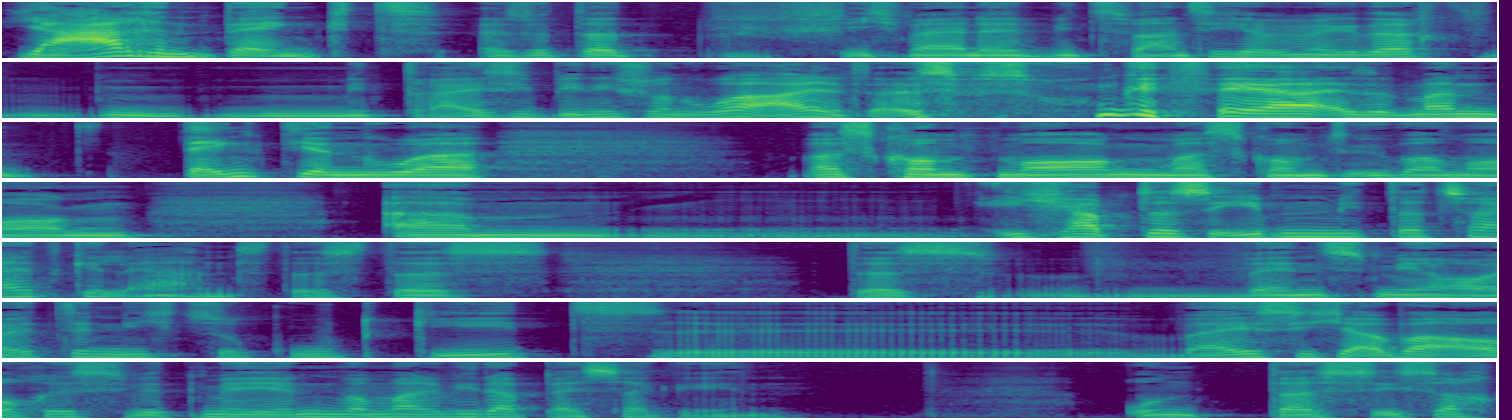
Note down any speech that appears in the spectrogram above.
Jahren denkt. Also da, ich meine, mit 20 habe ich mir gedacht, mit 30 bin ich schon uralt. Also so ungefähr. Also man denkt ja nur, was kommt morgen, was kommt übermorgen. Ähm, ich habe das eben mit der Zeit gelernt, dass das dass wenn es mir heute nicht so gut geht, äh, weiß ich aber auch, es wird mir irgendwann mal wieder besser gehen. Und das ist auch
